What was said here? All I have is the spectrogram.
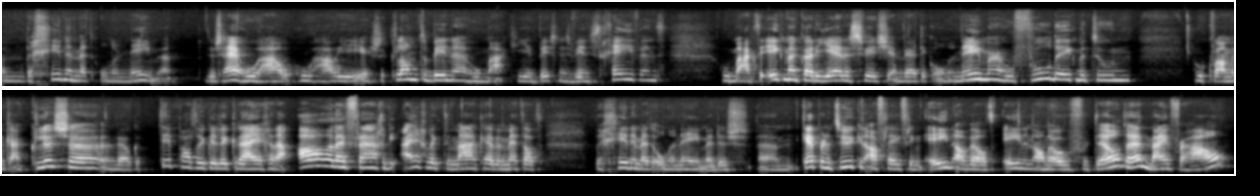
um, beginnen met ondernemen. Dus hè, hoe, hou, hoe hou je je eerste klanten binnen? Hoe maak je je business winstgevend? Hoe maakte ik mijn carrière switch en werd ik ondernemer? Hoe voelde ik me toen? Hoe kwam ik aan klussen? En welke tip had ik willen krijgen? Nou, allerlei vragen die eigenlijk te maken hebben met dat beginnen met ondernemen. Dus um, ik heb er natuurlijk in aflevering 1 al wel het een en ander over verteld, hè, mijn verhaal.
